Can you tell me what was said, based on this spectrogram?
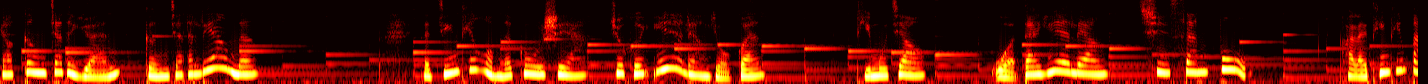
要更加的圆，更加的亮呢？那今天我们的故事呀，就和月亮有关，题目叫《我带月亮去散步》，快来听听吧。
